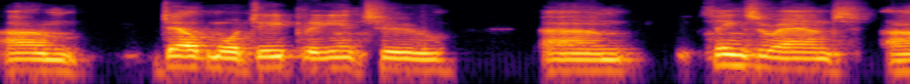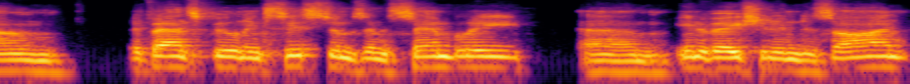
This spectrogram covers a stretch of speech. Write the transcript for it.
um, delve more deeply into um, things around um, advanced building systems and assembly, innovation in design,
